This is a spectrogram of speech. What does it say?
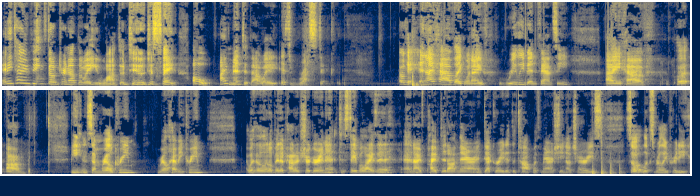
Anytime things don't turn out the way you want them to, just say, oh, I meant it that way. It's rustic. Okay, and I have, like, when I've really been fancy, I have put, um, beaten some real cream, real heavy cream, with a little bit of powdered sugar in it to stabilize it. And I've piped it on there and decorated the top with maraschino cherries. So it looks really pretty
